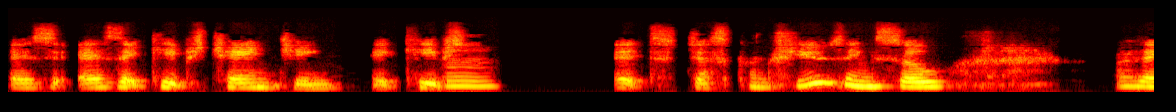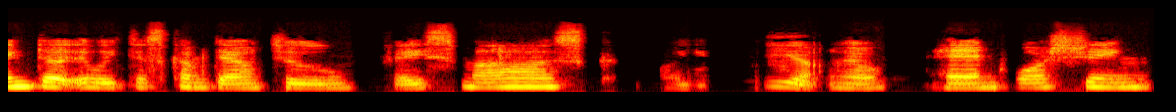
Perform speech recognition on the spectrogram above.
as, as it keeps changing, it keeps mm, it's just confusing. So I think that we just come down to face mask, or, you yeah. know, hand washing,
